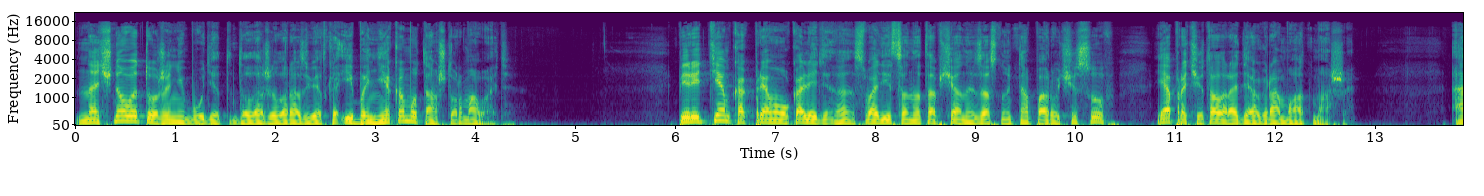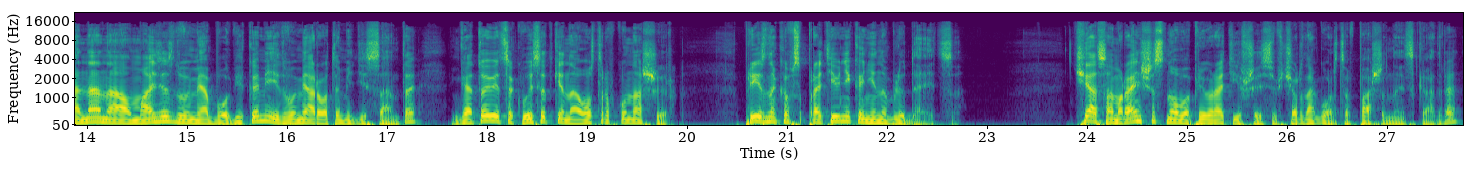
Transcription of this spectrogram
«Ночного тоже не будет», — доложила разведка, — «ибо некому там штурмовать». Перед тем, как прямо у Каледина сводиться на топчан и заснуть на пару часов, я прочитал радиограмму от Маши. Она на Алмазе с двумя бобиками и двумя ротами десанта готовится к высадке на остров Кунашир. Признаков противника не наблюдается. Часом раньше снова превратившаяся в черногорцев Пашина эскадра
